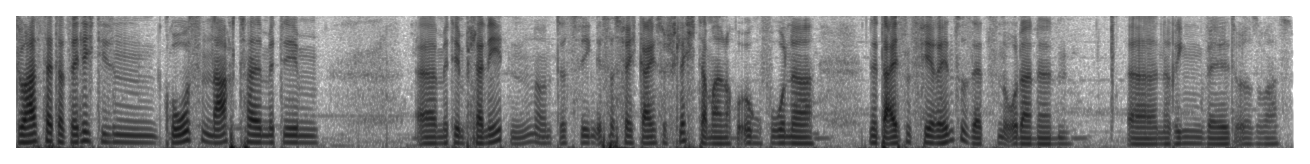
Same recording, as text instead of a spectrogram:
du hast halt tatsächlich diesen großen Nachteil mit dem äh, mit dem Planeten und deswegen ist das vielleicht gar nicht so schlecht, da mal noch irgendwo eine eine Dyson-Sphäre hinzusetzen oder einen, äh, eine Ringwelt oder sowas.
